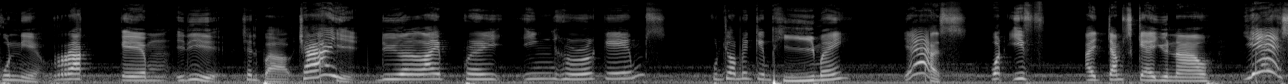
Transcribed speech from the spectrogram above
คุณเนี่ย รักเกมอินดี้ใช่หรือเปล่า ใช่ Do you like playing horror games คุณชอบเล่นเกมผีไหม Yes What if I jump scare you now Yes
